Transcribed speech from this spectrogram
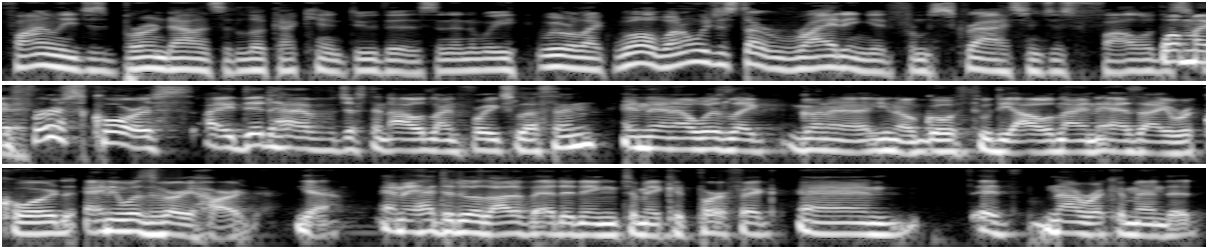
finally just burned out and said look i can't do this and then we we were like well why don't we just start writing it from scratch and just follow the Well, my first course, I did have just an outline for each lesson, and then I was like gonna, you know, go through the outline as I record, and it was very hard. Yeah, and I had to do a lot of editing to make it perfect, and it's not recommended.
